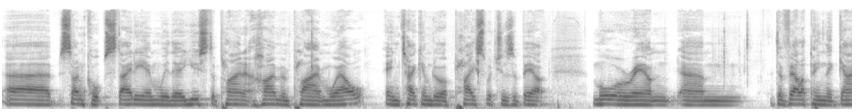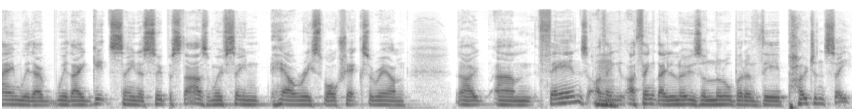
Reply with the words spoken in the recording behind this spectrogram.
uh, Suncorp Stadium, where they're used to playing at home and playing well, and take them to a place which is about more around um, developing the game, where they, where they get seen as superstars, and we've seen how Reece Walsh acts around know, um, fans. Mm. I think I think they lose a little bit of their potency.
